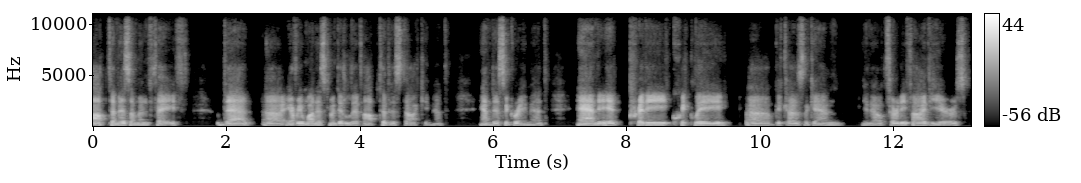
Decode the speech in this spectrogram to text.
optimism and faith that uh, everyone is going to live up to this document and this agreement and it pretty quickly uh, because again, you know, 35 years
